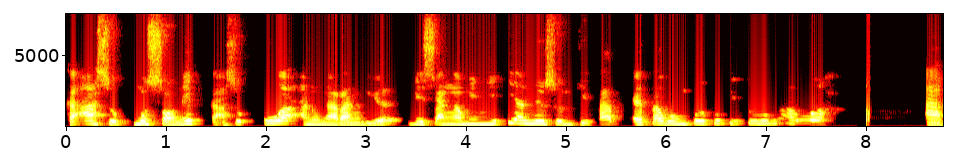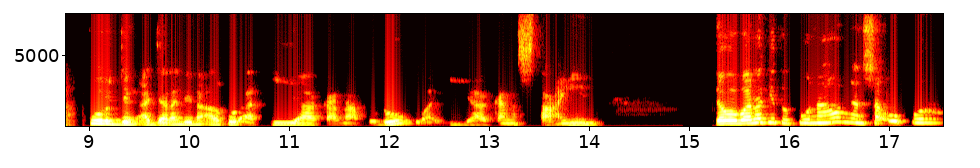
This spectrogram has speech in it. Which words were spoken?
kaasup musonib kaasup uwa anu ngarang ieu bisa ngamimitian nyusun kitab eta wungkul ku pitulung Allah akur jeng ajaran dina Al-Qur'an iya karena budu wa iya karena stain. Jawabannya gitu, kunaon ngan saukur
